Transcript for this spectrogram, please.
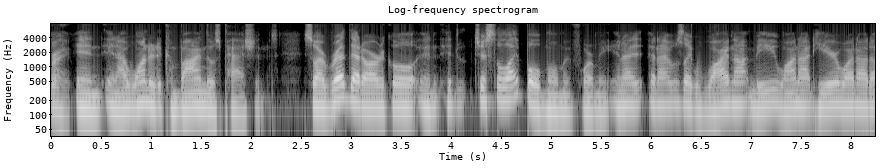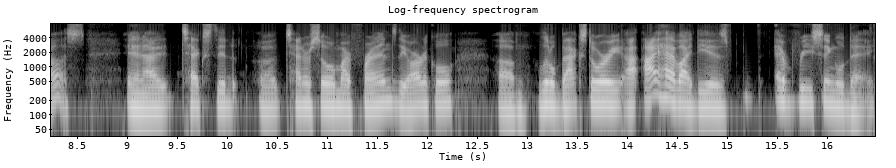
Right. and and I wanted to combine those passions. So I read that article and it just a light bulb moment for me. And I and I was like, why not me? Why not here? Why not us? And I texted uh, ten or so of my friends the article. Um, little backstory: I, I have ideas every single day.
